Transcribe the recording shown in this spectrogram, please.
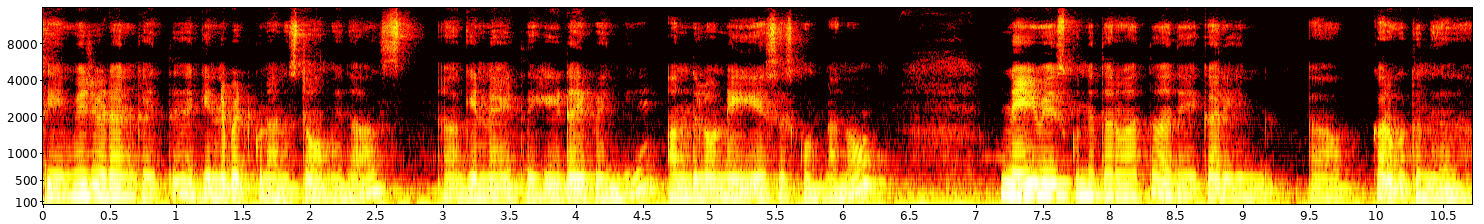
సేమియా చేయడానికి అయితే గిన్నె పెట్టుకున్నాను స్టవ్ మీద. గిన్నె అయితే హీట్ అయిపోయింది. అందులో నెయ్యి వేసేసుకుంటున్నాను. నెయ్యి వేసుకున్న తర్వాత అది కరిగి ఆ, కరుగుతుంది కదా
